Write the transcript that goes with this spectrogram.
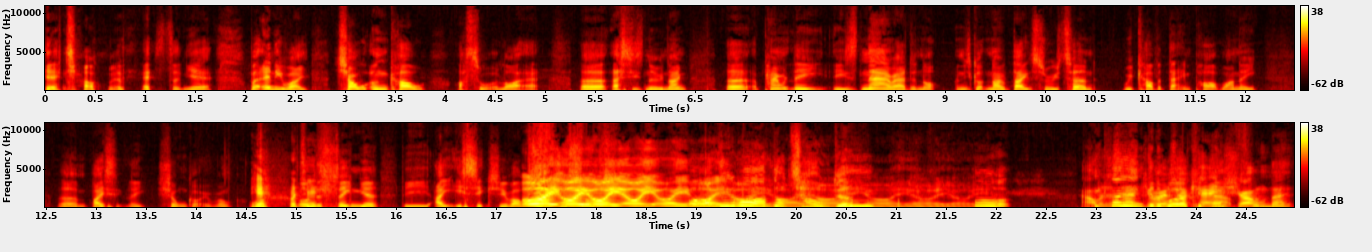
Yeah, Charlton Heston, yeah. But anyway, Charlton Cole, I sort of like that. Uh, that's his new name. Uh, apparently, he's now had a knock and he's got no dates to return. We covered that in part one E. Um, basically, Sean got it wrong. Yeah, I or, or the senior, the 86 year old. Oi, oi, oi, oi, oi, What, I did what? I've not told oi, them. Oi, oi, oi. What? I was they ain't going to work it out Sean. from that.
